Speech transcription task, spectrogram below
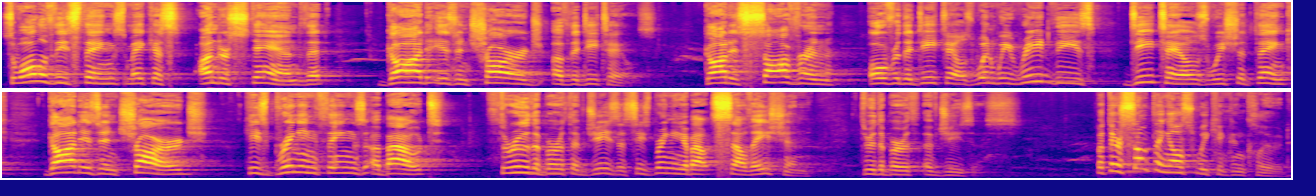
So, all of these things make us understand that God is in charge of the details. God is sovereign over the details. When we read these details, we should think God is in charge. He's bringing things about through the birth of Jesus, He's bringing about salvation through the birth of Jesus. But there's something else we can conclude.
